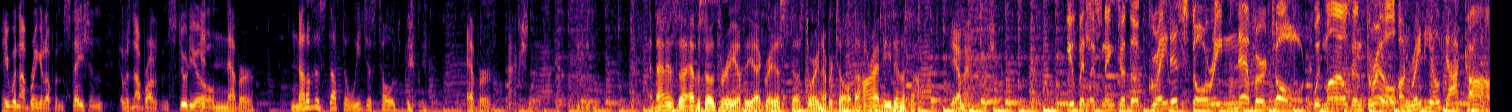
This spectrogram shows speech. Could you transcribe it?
He would not bring it up in the station. It was not brought up in studio. It never, none of the stuff that we just told you ever actually happened. And that is uh, episode three of the uh, greatest uh, story never told. Uh, R.I.P. Dennis Hof. yeah, man, for sure. You've been listening to the greatest story never told with Miles and Thrill on radio.com.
